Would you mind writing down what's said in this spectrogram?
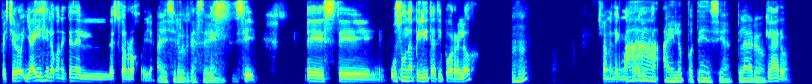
pechero y ahí sí lo conecté en el esto rojo ya. Ahí sí lo que te hace bien. Sí. Este, uso una pilita tipo reloj, Ujú. solamente que más gordita. Ah, ahí lo potencia, claro. Claro.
